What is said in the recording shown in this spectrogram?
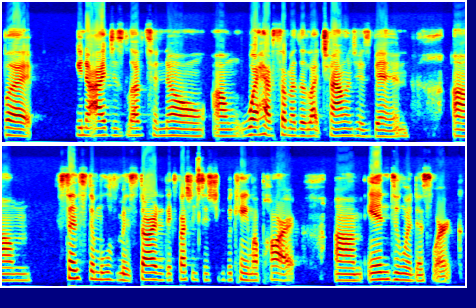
but you know, I just love to know um, what have some of the like challenges been um, since the movement started, especially since you became a part um, in doing this work.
